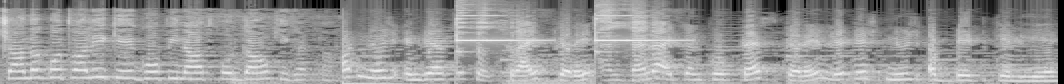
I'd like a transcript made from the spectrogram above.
चांदा कोतवाली के गोपीनाथपुर गाँव की घटना। न्यूज़ इंडिया को सब्सक्राइब करें एंड बेल आइकन को प्रेस करें लेटेस्ट न्यूज़ अपडेट के लिए।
